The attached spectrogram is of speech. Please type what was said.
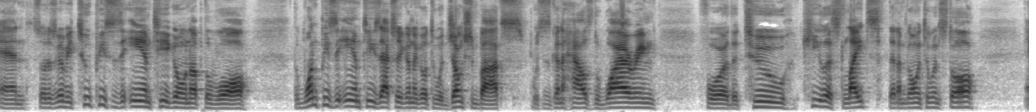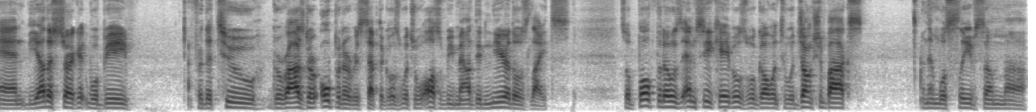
And so there's gonna be two pieces of EMT going up the wall. The one piece of EMT is actually going to go to a junction box, which is going to house the wiring for the two keyless lights that I'm going to install. And the other circuit will be for the two garage door opener receptacles, which will also be mounted near those lights. So both of those MC cables will go into a junction box, and then we'll sleeve some uh,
